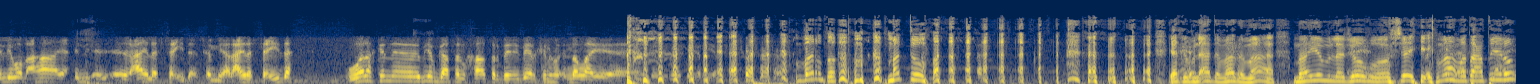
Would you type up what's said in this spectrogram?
اللي وضعها العائلة السعيدة نسميها العائلة السعيدة. ولكن بيبقى في الخاطر بيني وبينك إنه إن الله برضه مكتوب. يا أخي ابن آدم هذا ما ما يملى جوفه شيء مهما تعطي له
